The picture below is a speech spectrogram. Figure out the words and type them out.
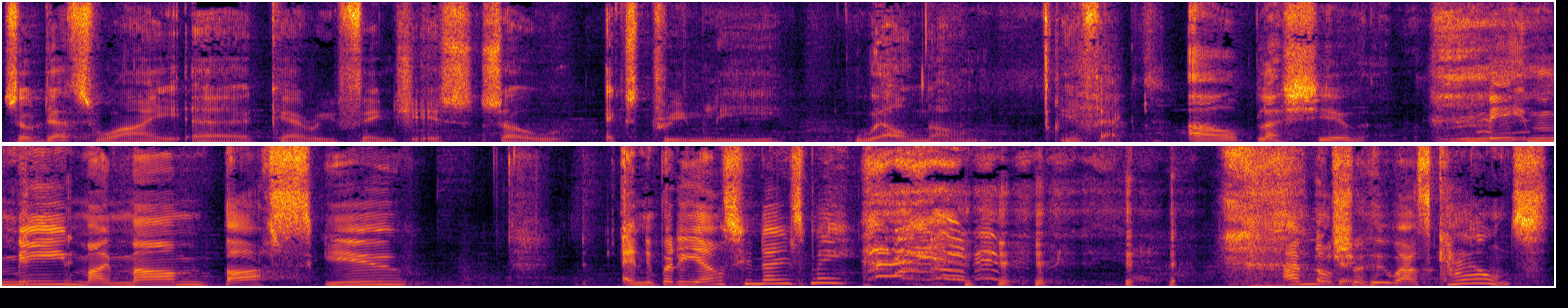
So that's why uh, Carrie Finch is so extremely well known. In fact, Oh, bless you. Me, me my mum, boss, you, anybody else who knows me? I'm not Okay. sure who else counts.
